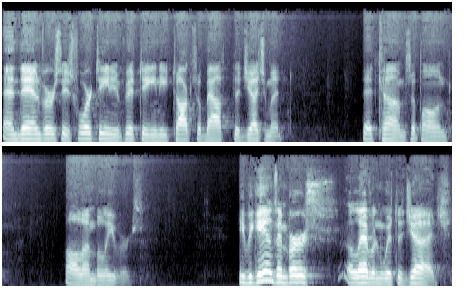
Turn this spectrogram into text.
And then verses 14 and 15, he talks about the judgment that comes upon all unbelievers. He begins in verse 11 with the judge.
